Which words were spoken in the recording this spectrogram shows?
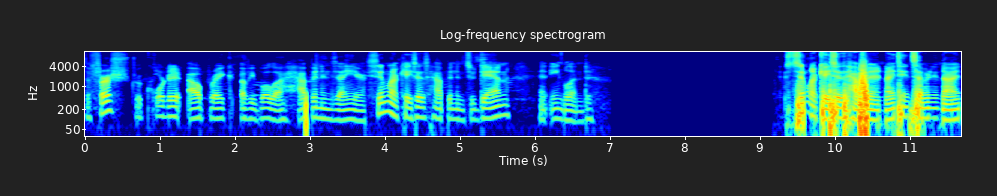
The first recorded outbreak of Ebola happened in Zaire. Similar cases happened in Sudan and England. Similar cases happened in 1979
